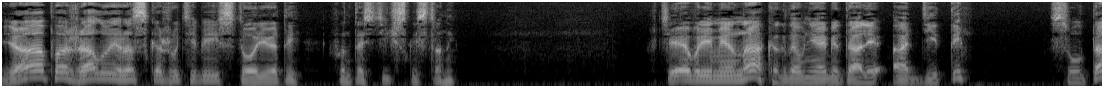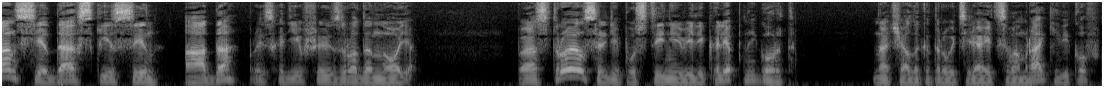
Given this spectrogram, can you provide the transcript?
Я, пожалуй, расскажу тебе историю этой фантастической страны. В те времена, когда в ней обитали аддиты, султан Седахский сын Ада, происходивший из рода Ноя, построил среди пустыни великолепный город, начало которого теряется во мраке веков.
